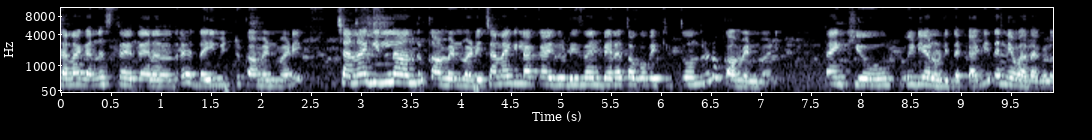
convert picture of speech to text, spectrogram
ಚೆನ್ನಾಗಿ ಅನ್ನಿಸ್ತಾ ಇದೆ ಅನ್ನೋದಾದರೆ ದಯವಿಟ್ಟು ಕಾಮೆಂಟ್ ಮಾಡಿ. ಚೆನ್ನಾಗಿಲ್ಲ ಅಂದರೂ ಕಾಮೆಂಟ್ ಮಾಡಿ. ಚೆನ್ನಾಗಿಲ್ಲ ಅಕ್ಕ, ಇದು ಡಿಸೈನ್ ಬೇರೆ ತೊಗೋಬೇಕಿತ್ತು ಅಂದ್ರೂ ಕಾಮೆಂಟ್ ಮಾಡಿ. ಥ್ಯಾಂಕ್ ಯು ವಿಡಿಯೋ ನೋಡಿದ್ದಕ್ಕಾಗಿ ಧನ್ಯವಾದಗಳು.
